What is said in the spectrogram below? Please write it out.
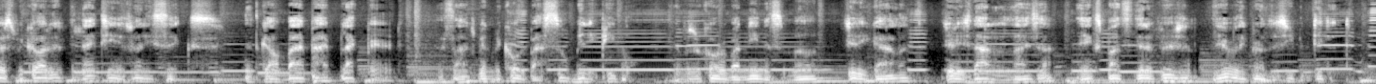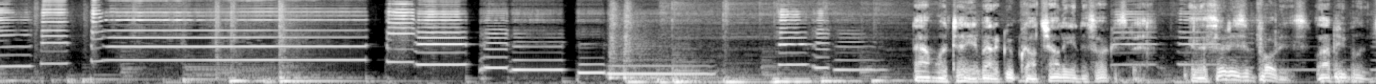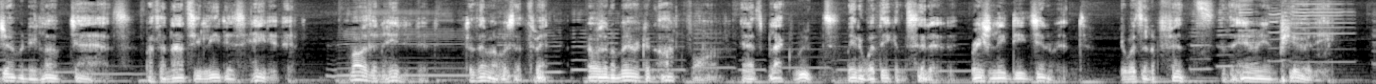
First recorded in 1926. It's called Bye Bye Blackbird. The song's been recorded by so many people. It was recorded by Nina Simone, Judy Garland, Judy's daughter Eliza. The Spots did a version. The Everly Brothers even did it. Now I'm going to tell you about a group called Charlie and his Orchestra. In the 30s and 40s, a lot of people in Germany loved jazz, but the Nazi leaders hated it. More than hated it, to them it was a threat. It was an American art form, and its black roots made it what they considered racially degenerate. It was an offense to the Aryan purity.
